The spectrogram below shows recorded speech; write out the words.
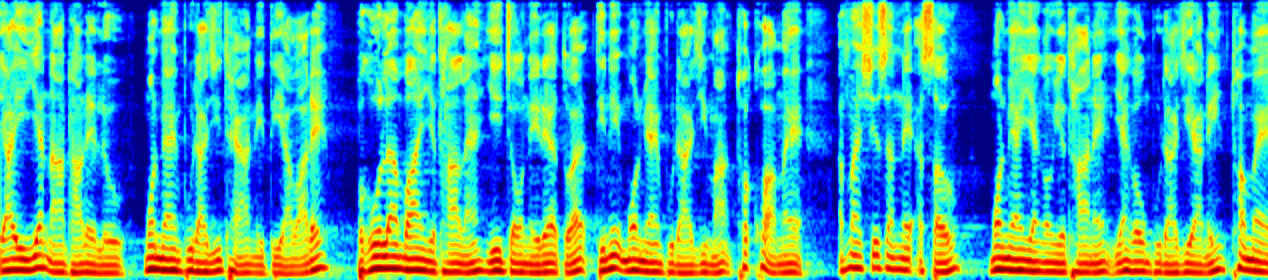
ယာယီရက်နာထားတယ်လို့မော်လမြိုင်ဘူတာကြီးထံကနေသိရပါဗျ။ပဲခူးလမ်းပိုင်းယထာလန်ရေကျော်နေတဲ့အတွက်ဒီနေ့မော်လမြိုင်ဘူတာကြီးမှာထွက်ခွာမဲ့အမှတ်82အစုံ မော်လမြိုင်ရန်ကုန်ယထာနဲ့ရန်ကုန်ဘူတာကြီးကနေထွက်မဲ့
